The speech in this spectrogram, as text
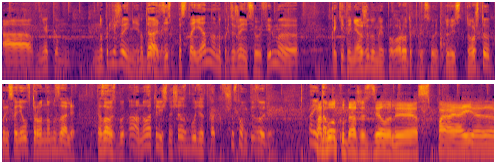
а, в неком напряжении. напряжении. Да, здесь постоянно на протяжении всего фильма какие-то неожиданные повороты происходят. То есть то, что происходило в тронном зале. Казалось бы, а, ну отлично, сейчас будет как в шестом эпизоде. Они там- Подводку даже сделали с э,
